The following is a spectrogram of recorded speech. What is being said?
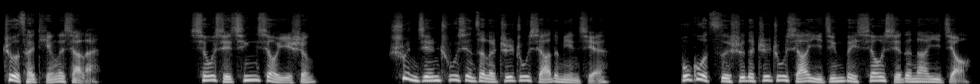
这才停了下来。萧协轻笑一声，瞬间出现在了蜘蛛侠的面前。不过此时的蜘蛛侠已经被萧协的那一脚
